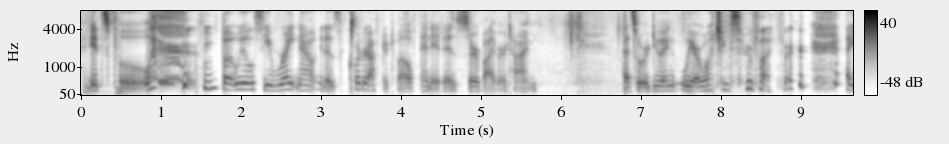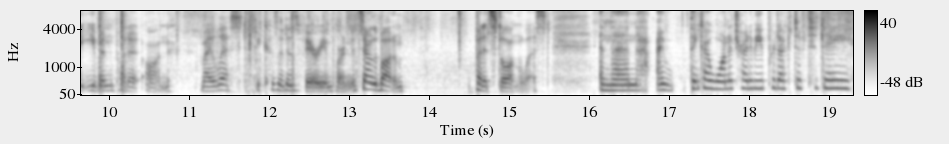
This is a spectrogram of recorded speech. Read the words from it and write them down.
it's full. but we will see. Right now it is quarter after 12 and it is Survivor time. That's what we're doing. We are watching Survivor. I even put it on my list because it is very important. It's down at the bottom, but it's still on the list. And then I think I want to try to be productive today,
